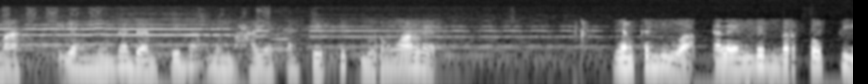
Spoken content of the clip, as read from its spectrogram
masuk yang mudah dan tidak membahayakan fisik burung walet. Yang kedua, LMB bertopi.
